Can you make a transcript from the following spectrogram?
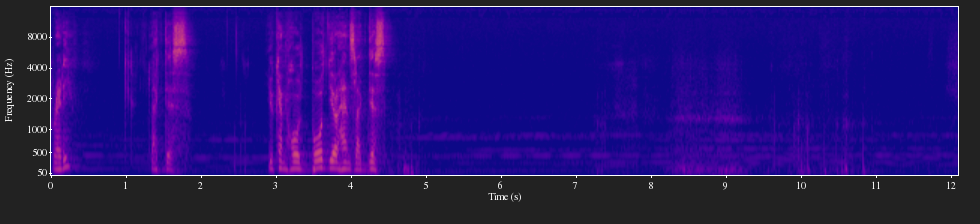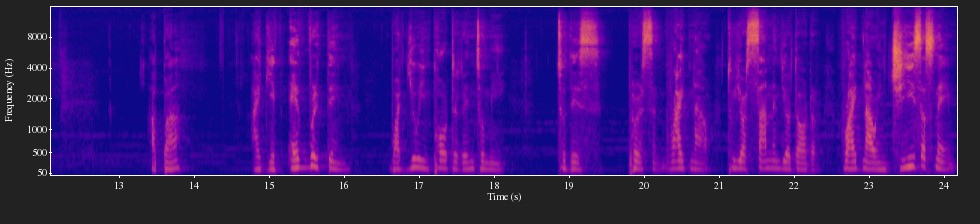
Ready? Like this you can hold both your hands like this. Appa, I give everything what you imparted into me to this person right now, to your son and your daughter right now in Jesus' name.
